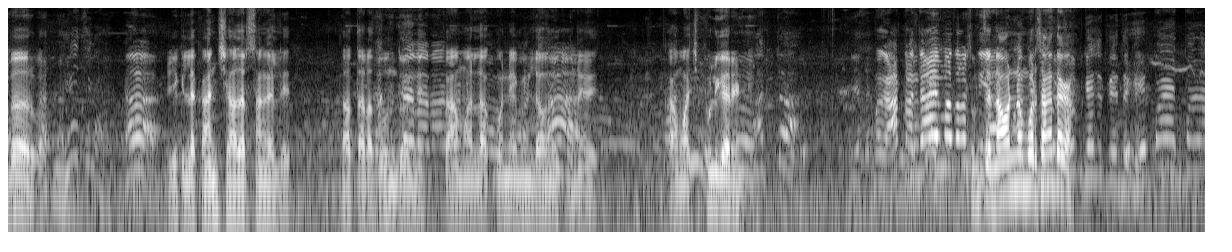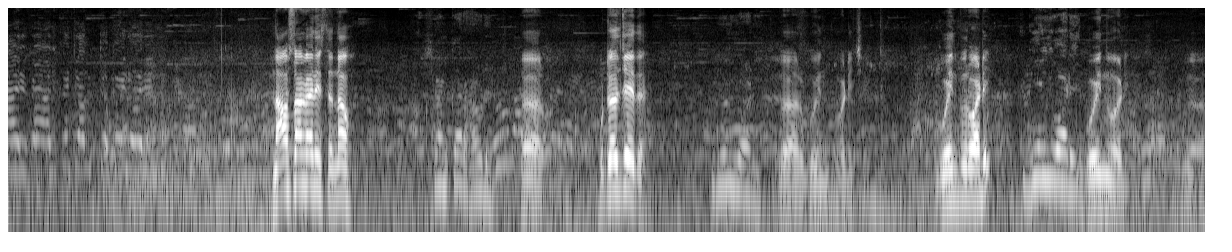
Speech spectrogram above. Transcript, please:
बरं बरं. एक लाख ऐंशी हजार सांगायले दाताला दोन दोन आहेत. कामाला कोण्या बिन लावून देत आहेत. कामाची फुल गॅरंटी? तुमचं नाव नंबर सांगता का? नाव सांगा नुसतं नाव. शंकर हावडे. बरं बरं. कुठलचे आहेत? गोविंदवाडी. बरं गोविंदवाडीचे. गोविंदपूरवाडी? गोविंदवाडी. गोविंदवाडी. बरं.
